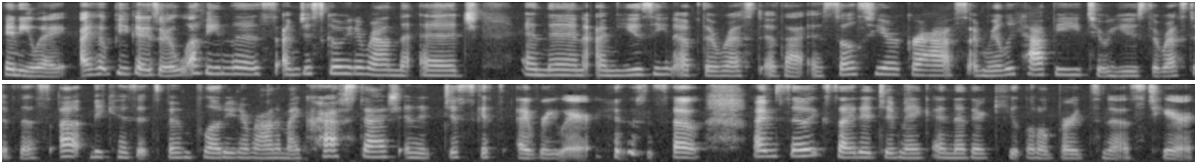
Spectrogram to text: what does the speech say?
Anyway, I hope you guys are loving this. I'm just going around the edge and then I'm using up the rest of that Excelsior grass. I'm really happy to use the rest of this up because it's been floating around in my craft stash and it just gets everywhere. so I'm so excited to make another cute little bird's nest here.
